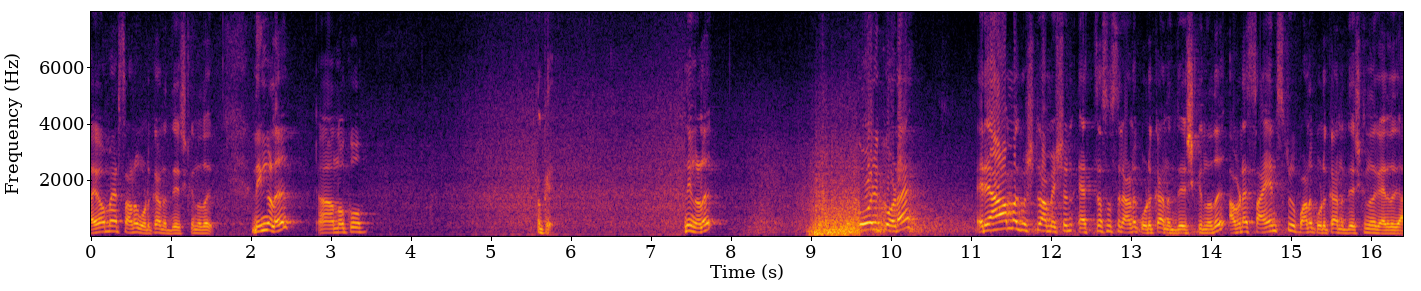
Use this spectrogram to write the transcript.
ബയോമാത്സ് ആണ് കൊടുക്കാൻ ഉദ്ദേശിക്കുന്നത്. നിങ്ങൾ നോക്കൂ. ഓക്കെ. നിങ്ങൾ Kozhikode Ramakrishna mission H S എസിലാണ് കൊടുക്കാൻ ഉദ്ദേശിക്കുന്നത്. അവിടെ സയൻസ് ഗ്രൂപ്പാണ് കൊടുക്കാൻ ഉദ്ദേശിക്കുന്നത് കരുതുക.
